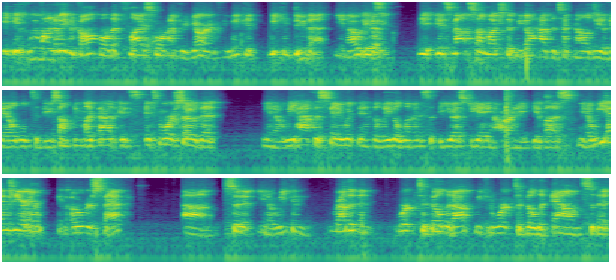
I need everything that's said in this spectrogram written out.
if we wanted to make a golf ball that flies 400 yards, we could we can do that. You know, it's it, it's not so much that we don't have the technology available to do something like that. It's it's more so that you know we have to stay within the legal limits that the USGA and R&A give us. You know, we engineer everything over spec, um, so that you know we can rather than work to build it up, we can work to build it down so that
